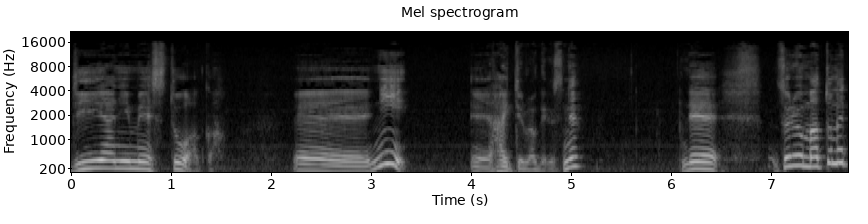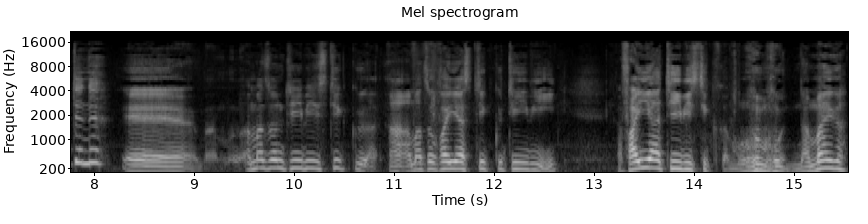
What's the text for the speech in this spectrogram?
D アニメストアか、えー、に、えー、入ってるわけですね。で、それをまとめてね、えー、Amazon TV スティック、あ、Amazon Fire Stick TV? ファイヤー TV スティックか。もう、もう、名前が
